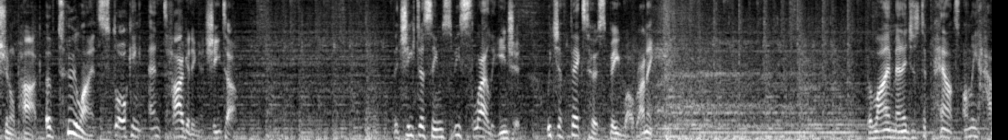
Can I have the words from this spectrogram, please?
National Park of two lions stalking and targeting a cheetah. The cheetah seems to be slightly injured, which affects her speed while running. The lion manages to pounce on the hapless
